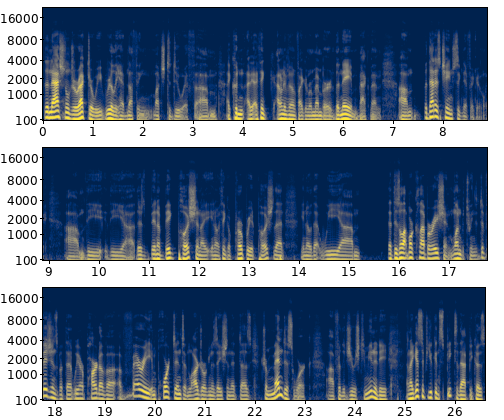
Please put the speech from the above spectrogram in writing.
the national director, we really had nothing much to do with. Um, I couldn't. I, I think I don't even know if I can remember the name back then. Um, but that has changed significantly. Um, the the uh, there's been a big push, and I you know I think appropriate push that you know that we. Um, that there's a lot more collaboration, one between the divisions, but that we are part of a, a very important and large organization that does tremendous work uh, for the Jewish community. And I guess if you can speak to that, because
